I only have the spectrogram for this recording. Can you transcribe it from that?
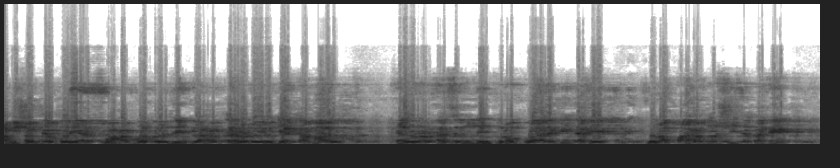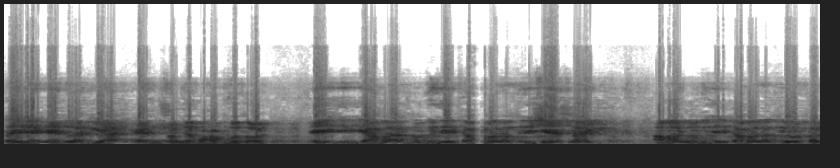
আমি সংক্ষেপ করি আর মহাব্বতের দ্বিতীয় কারণ হইল যে কামাল কাছে যদি কোনো কোয়ালিটি থাকে পারদর্শিতা থাকে, তাইলে লাগিয়া সঙ্গে মহাব্বত এই দিক দিয়ে আমার নবীদের কামালতির শেষ নাই। আমার নবীদের কামালতি অর্থাৎ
